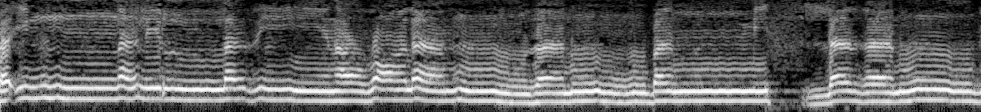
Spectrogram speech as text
فإن للذين ظلموا ذنوبا مثل ذنوب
